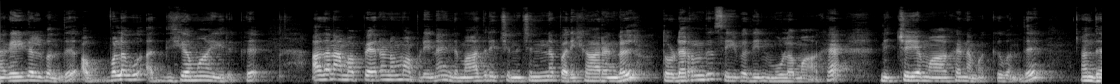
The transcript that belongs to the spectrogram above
நகைகள் வந்து அவ்வளவு அதிகமாக இருக்குது அதை நாம் பெறணும் அப்படின்னா இந்த மாதிரி சின்ன சின்ன பரிகாரங்கள் தொடர்ந்து செய்வதின் மூலமாக நிச்சயமாக நமக்கு வந்து அந்த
